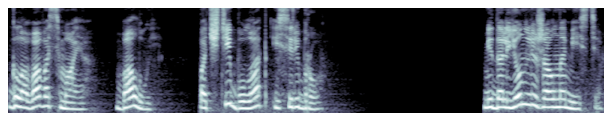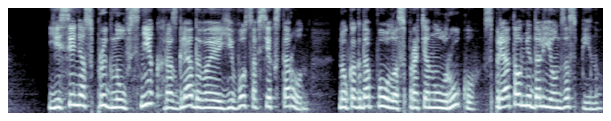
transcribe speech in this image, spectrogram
Глава восьмая. Балуй. Почти булат и серебро. Медальон лежал на месте. Есеня спрыгнул в снег, разглядывая его со всех сторон, но когда Полос протянул руку, спрятал медальон за спину.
